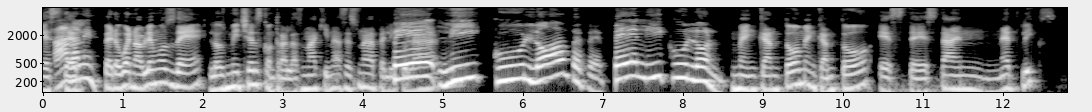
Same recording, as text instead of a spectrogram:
Este, ah, dale. Pero bueno, hablemos de Los Mitchells contra las máquinas. Es una película. Peliculón, Pepe. Peliculón. Me encantó, me encantó. Este está en Netflix.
